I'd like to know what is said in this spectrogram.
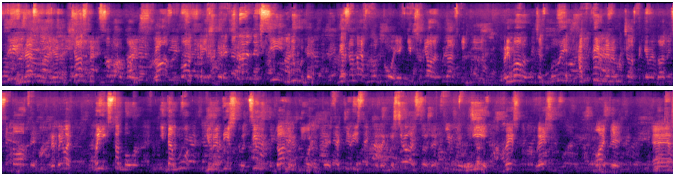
не є Час ми встановлюємо раз, два, три, чотири. Всі люди, незалежно вчиняли хуліганські дії, приймали участь, були активними учасниками даної ситуації. Ви розумієте, ми їх встановимо і дамо юридичну оцінку даним діям. Тобто активісти, які захищались, теж активні. Ні, ви ж, ви ж можете, е,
